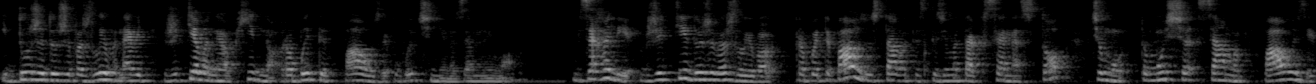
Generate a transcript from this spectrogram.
і дуже-дуже важливо, навіть життєво необхідно робити паузи у вивченні іноземної мови. Взагалі, в житті дуже важливо робити паузу, ставити, скажімо так, все на стоп. Чому? Тому що саме в паузі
